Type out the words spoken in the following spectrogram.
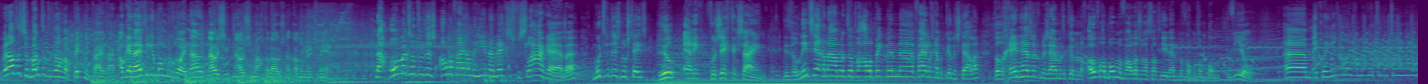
Ik ben altijd zo bang dat ik dan wat Pikmin kwijtraak. Oké, nou heeft hij een bom gegooid. Nou, nou, is hij, nou is hij machteloos, nou kan hij niks meer. Nou, ondanks dat we dus alle vijanden hier nou netjes verslagen hebben, moeten we dus nog steeds heel erg voorzichtig zijn. Dit wil niet zeggen namelijk dat we alle Pikmin uh, veilig hebben kunnen stellen. Dat er geen hazards meer zijn, want er kunnen nog overal bommen vallen, zoals dat hier net bijvoorbeeld een bom viel. Um, ik wil hier wel even mijn witte naartoe.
